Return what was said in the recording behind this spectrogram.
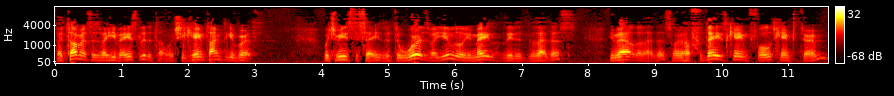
by Tamar it says Vahibeis Lidata, when she came time to give birth. Which means to say that the words Vayimlu Yimei Lidatus, Yimei Lidatus, when her days came full, she came to term,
